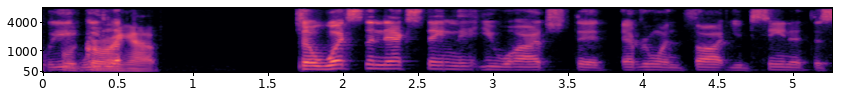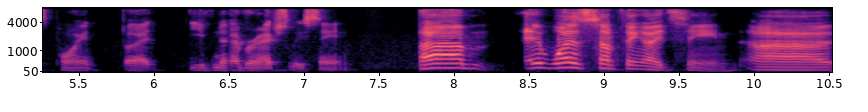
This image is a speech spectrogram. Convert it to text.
We, growing we up. So, what's the next thing that you watched that everyone thought you'd seen at this point, but you've never actually seen? Um, it was something I'd seen. Uh,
